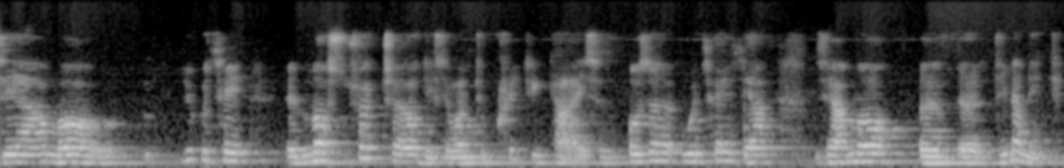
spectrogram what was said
they are more, you could say, uh, more structured if they want to criticize. Others would say they are, they are more dynamic.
